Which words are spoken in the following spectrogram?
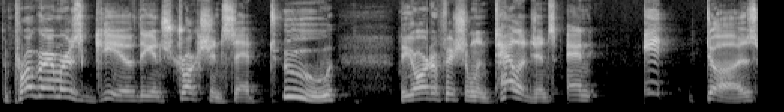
The programmers give the instruction set to the artificial intelligence and it does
